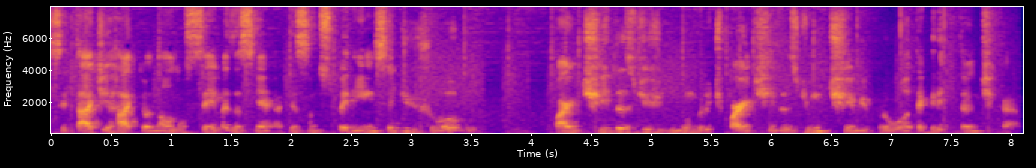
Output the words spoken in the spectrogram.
Se tá de hack ou não, não sei, mas assim, a questão de experiência de jogo, partidas de número de partidas de um time para o outro é gritante, cara.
